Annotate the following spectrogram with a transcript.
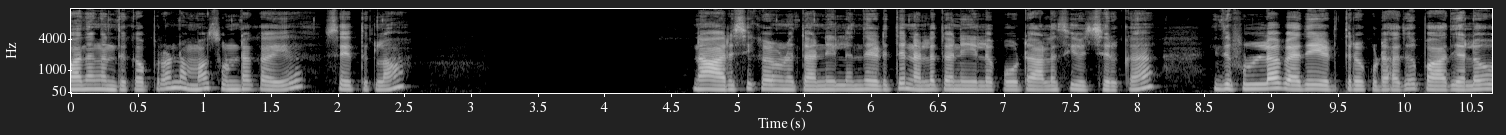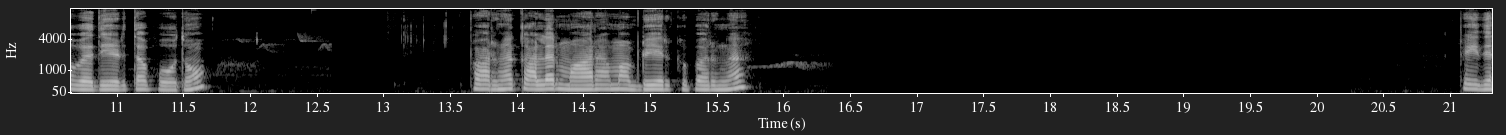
வதங்கினதுக்கப்புறம் நம்ம சுண்டைக்காயை சேர்த்துக்கலாம். நான் அரிசி கழுவின தண்ணியிலேருந்து எடுத்து நல்ல தண்ணியில் போட்டு அலசி வச்சுருக்கேன். இது ஃபுல்லாக விதையை எடுத்துடக்கூடாது. பாதி அளவு விதையை எடுத்தால் போதும். பாருங்கள் கலர் மாறாமல் அப்படியே இருக்குது பாருங்கள் இப்போ இது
